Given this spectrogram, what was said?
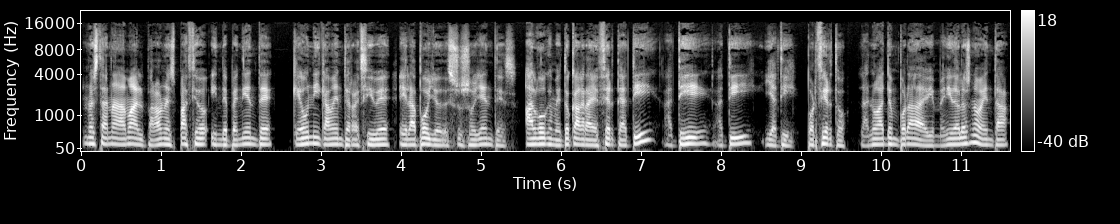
No está nada mal para un espacio independiente que únicamente recibe el apoyo de sus oyentes, algo que me toca agradecerte a ti, a ti, a ti y a ti. Por cierto, la nueva temporada de Bienvenido a los 90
